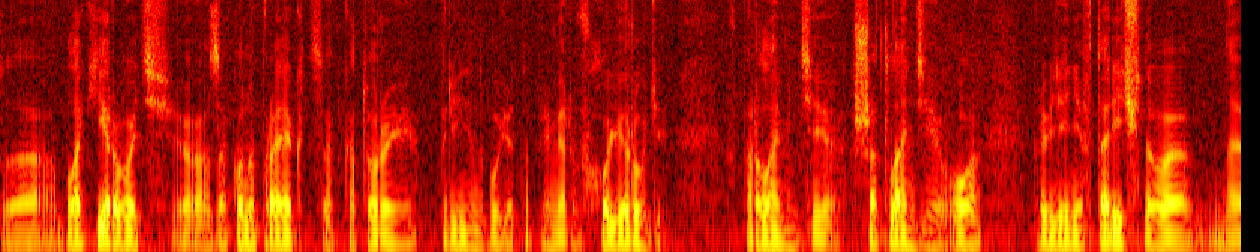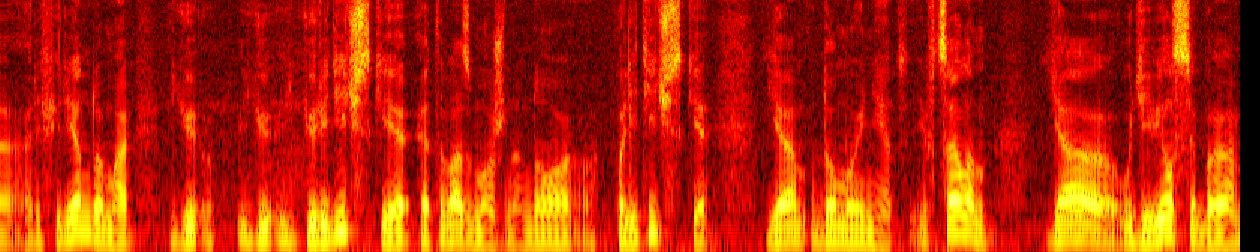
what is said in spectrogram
э, блокировать э, законопроект, который принят будет, например, в Холлируде, в парламенте Шотландии о проведении вторичного э, референдума. Ю, ю, юридически это возможно, но политически, я думаю, нет. И в целом, я удивился бы,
